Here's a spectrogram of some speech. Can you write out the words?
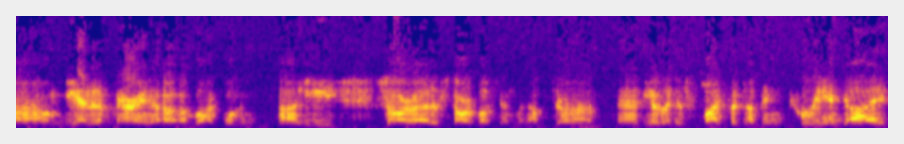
um, he ended up marrying a, a black woman. Uh, he saw her at a Starbucks and went up to her, and he was like this five foot nothing Korean guy,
